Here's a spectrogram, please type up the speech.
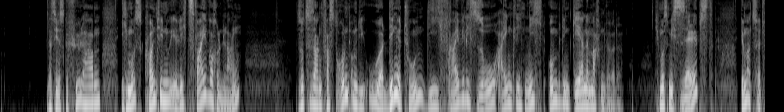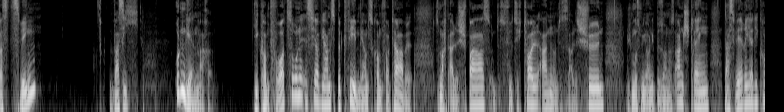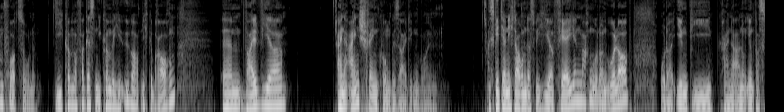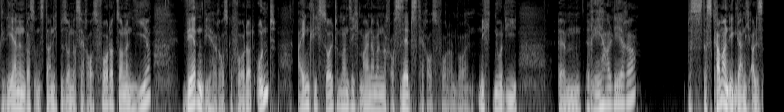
dass sie das Gefühl haben, ich muss kontinuierlich zwei Wochen lang sozusagen fast rund um die Uhr Dinge tun, die ich freiwillig so eigentlich nicht unbedingt gerne machen würde. Ich muss mich selbst immer zu etwas zwingen, was ich ungern mache. Die Komfortzone ist ja, wir haben es bequem, wir haben es komfortabel. Es macht alles Spaß und es fühlt sich toll an und es ist alles schön. Ich muss mich auch nicht besonders anstrengen. Das wäre ja die Komfortzone. Die können wir vergessen, die können wir hier überhaupt nicht gebrauchen, ähm, weil wir eine Einschränkung beseitigen wollen. Es geht ja nicht darum, dass wir hier Ferien machen oder einen Urlaub oder irgendwie, keine Ahnung, irgendwas lernen, was uns da nicht besonders herausfordert, sondern hier werden wir herausgefordert und eigentlich sollte man sich meiner Meinung nach auch selbst herausfordern wollen. Nicht nur die ähm, Reha-Lehrer, das, das kann man denen gar nicht alles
